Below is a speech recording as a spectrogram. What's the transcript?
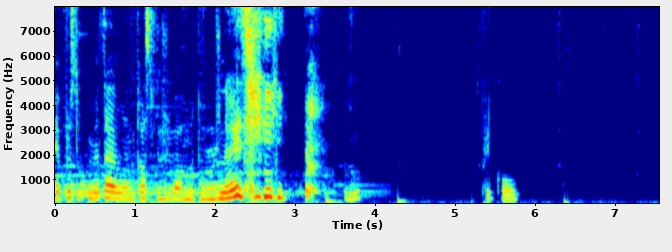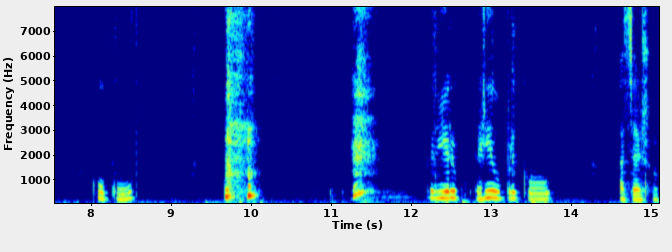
Я просто пам'ятаю, Ланкас виживав на порожнеці. ну. Прикол. Ку-ку. Ріл, ріл прикол. А це що?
